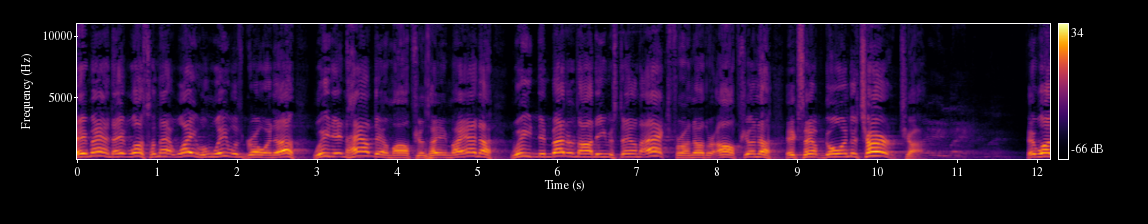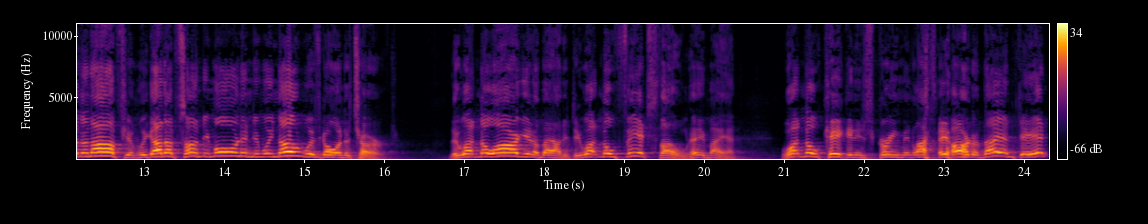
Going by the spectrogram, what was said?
Amen. It wasn't that way when we was growing up. We didn't have them options. Amen. Uh, we better not even stand to ask for another option uh, except going to church. Uh, it wasn't an option. We got up Sunday morning and we knowed we was going to church. There wasn't no arguing about it. There wasn't no fits thrown. Amen. Wasn't no kicking and screaming like they are today, kid.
